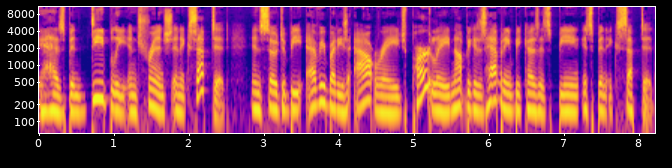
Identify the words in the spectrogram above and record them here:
has been deeply entrenched and accepted. And so to be everybody's outrage, partly not because it's happening, because it's being it's been accepted.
